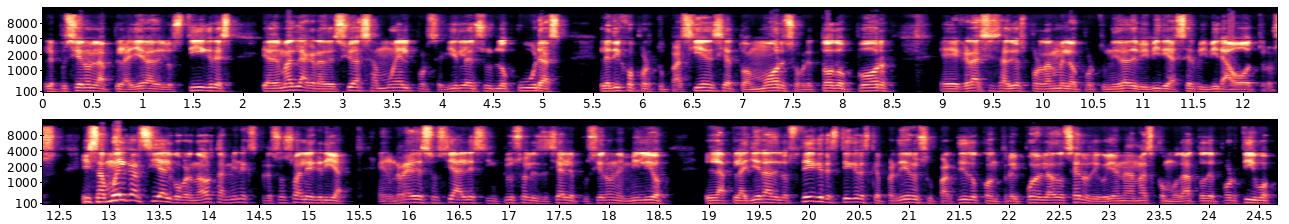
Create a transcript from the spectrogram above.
Le pusieron la playera de los tigres y además le agradeció a Samuel por seguirle en sus locuras. Le dijo por tu paciencia, tu amor, sobre todo por, eh, gracias a Dios por darme la oportunidad de vivir y hacer vivir a otros. Y Samuel García, el gobernador, también expresó su alegría en redes sociales, incluso les decía, le pusieron Emilio la playera de los Tigres, Tigres que perdieron su partido contra el Puebla 2-0, digo ya nada más como dato deportivo.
